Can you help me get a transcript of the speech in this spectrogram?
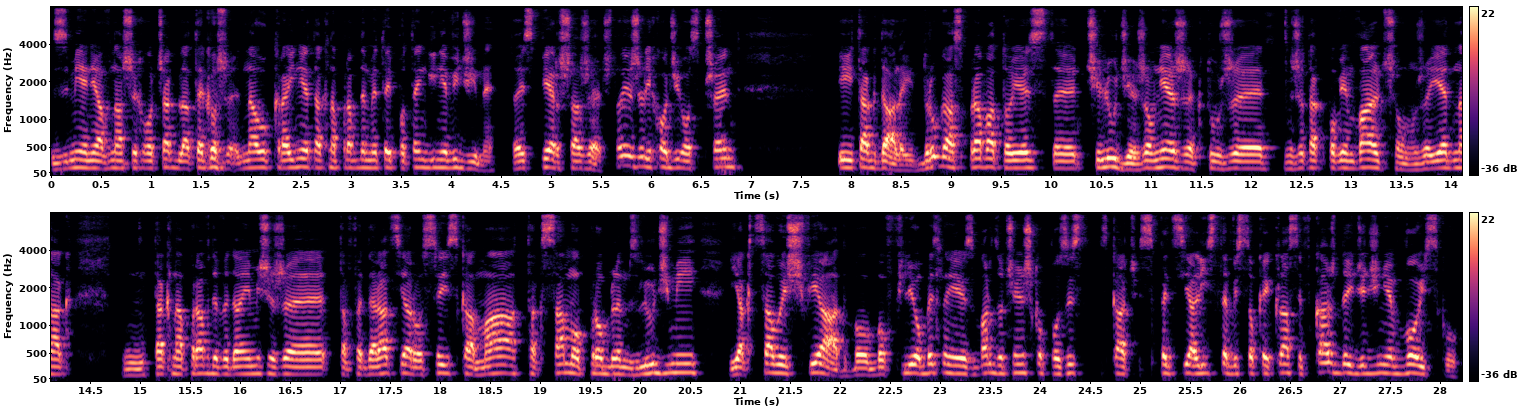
zmienia w naszych oczach, dlatego że na Ukrainie tak naprawdę my tej potęgi nie widzimy. To jest pierwsza rzecz. To jeżeli chodzi o sprzęt i tak dalej. Druga sprawa to jest e, ci ludzie, żołnierze, którzy, że tak powiem, walczą, że jednak tak naprawdę wydaje mi się, że ta Federacja Rosyjska ma tak samo problem z ludźmi jak cały świat, bo, bo w chwili obecnej jest bardzo ciężko pozyskać specjalistę wysokiej klasy w każdej dziedzinie w wojsku.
